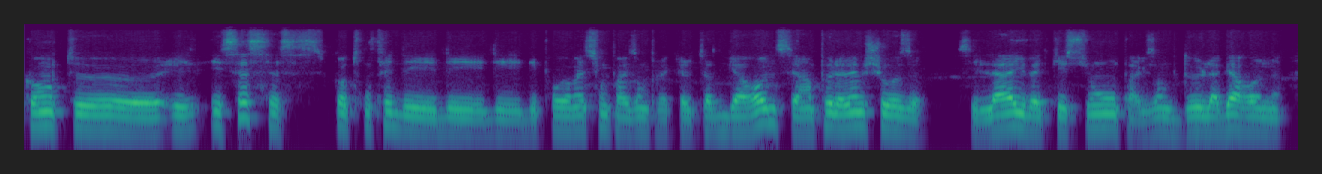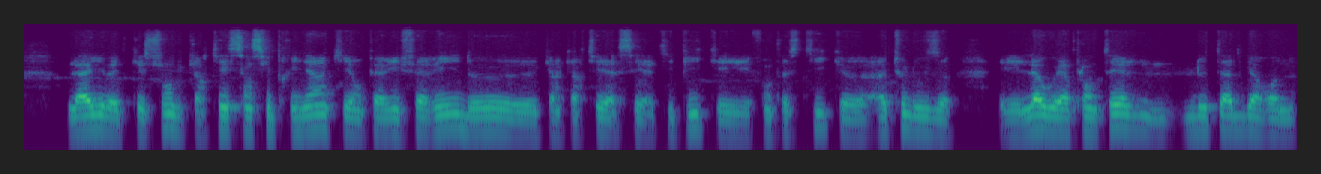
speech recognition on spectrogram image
quand, et, ça, quand on fait des, programmations, par exemple, avec le théâtre de Garonne, c'est un peu la même chose. C'est là, il va être question, par exemple, de la Garonne. Là, il va être question du quartier Saint-Cyprien qui est en périphérie, de, qui est un quartier assez atypique et fantastique euh, à Toulouse, et là où est implanté le Théâtre Garonne.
